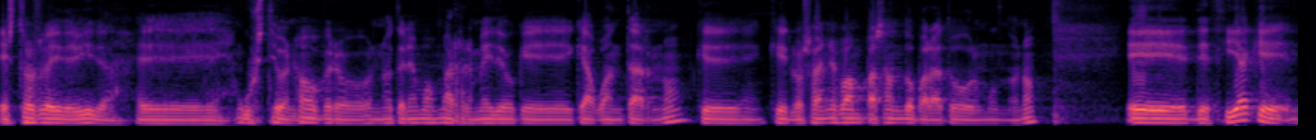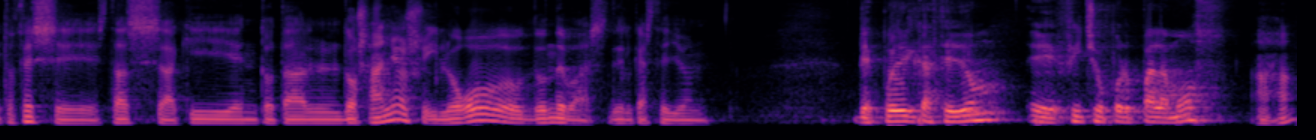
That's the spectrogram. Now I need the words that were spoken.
esto es ley de vida, eh, guste o no, pero no tenemos más remedio que, que aguantar, ¿no? Que, que, los años van pasando para todo el mundo, ¿no? Eh, decía que entonces eh, estás aquí en total dos años y luego, ¿dónde vas del Castellón? Después del Castellón, eh, ficho por Palamos. Ajá.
